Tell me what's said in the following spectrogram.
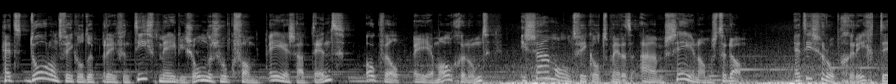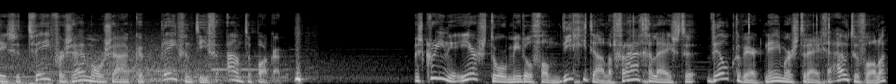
Het doorontwikkelde preventief medisch onderzoek van PSA Tent, ook wel PMO genoemd, is samen ontwikkeld met het AMC in Amsterdam. Het is erop gericht deze twee verzuimoorzaken preventief aan te pakken. We screenen eerst door middel van digitale vragenlijsten welke werknemers dreigen uit te vallen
